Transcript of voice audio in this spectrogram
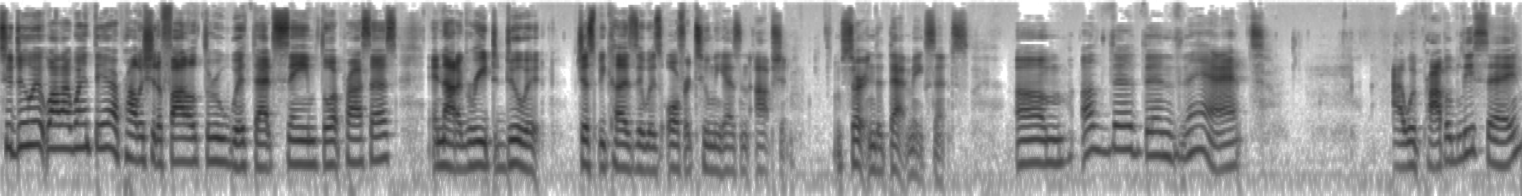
to do it while I went there, I probably should have followed through with that same thought process and not agreed to do it just because it was offered to me as an option. I'm certain that that makes sense. Um, other than that, I would probably say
